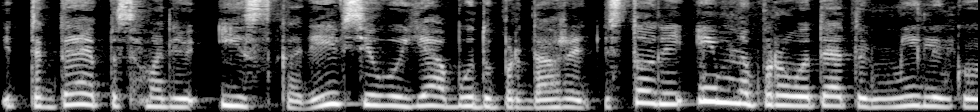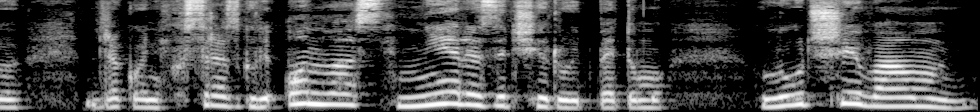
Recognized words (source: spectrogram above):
И тогда я посмотрю, и скорее всего я буду продолжать историю именно про вот эту миленькую дракониху. Сразу говорю, он вас не разочарует, поэтому лучше вам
